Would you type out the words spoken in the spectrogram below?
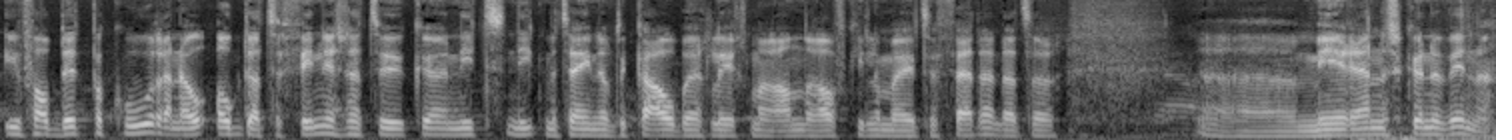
geval op dit parcours... en ook, ook dat de finish natuurlijk niet, niet meteen op de Kouberg ligt... maar anderhalf kilometer verder. Dat er uh, meer renners kunnen winnen.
